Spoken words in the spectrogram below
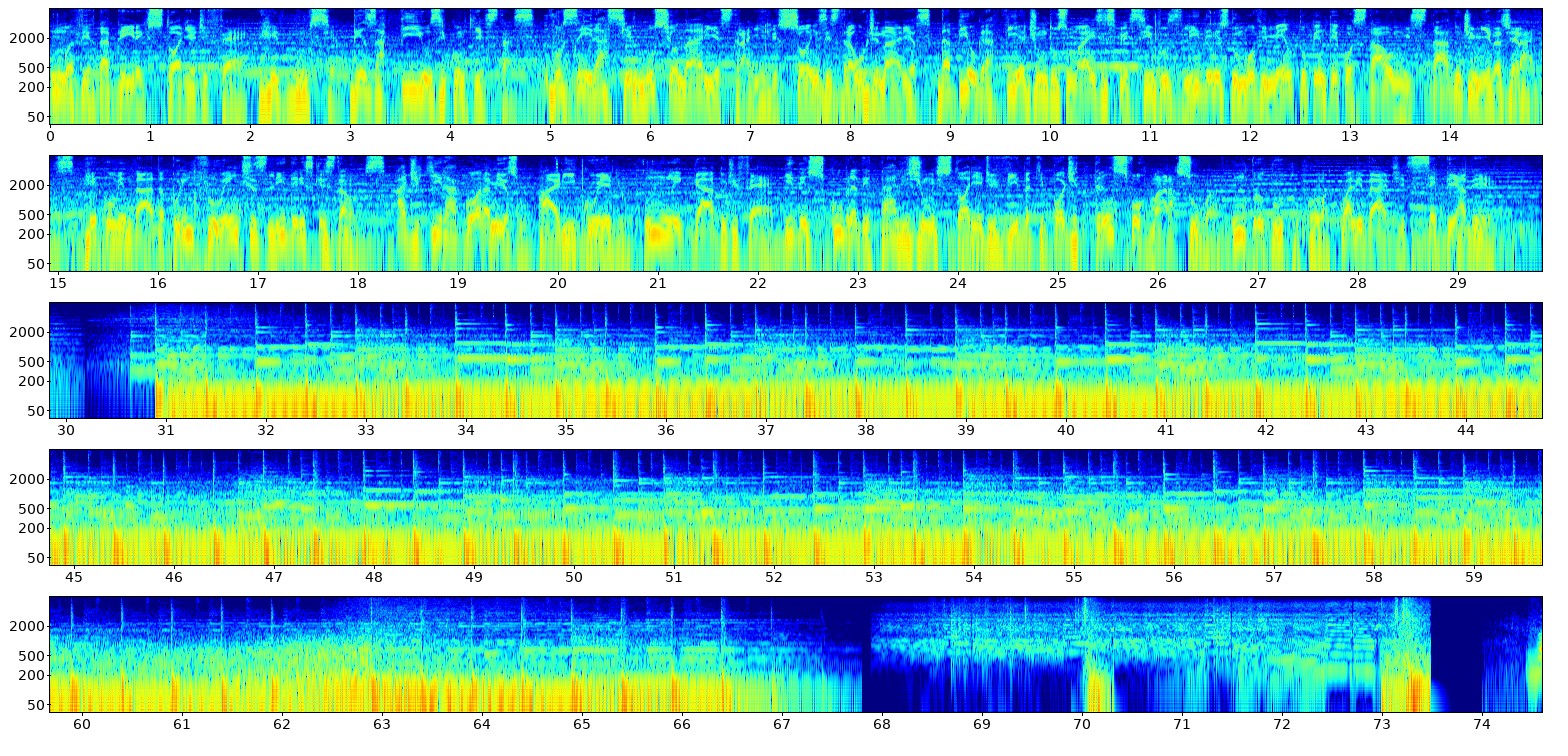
Uma verdadeira história de fé, renúncia, desafios e conquistas. Você irá se emocionar e extrair lições extraordinárias da biografia de um dos mais expressivos líderes do movimento pentecostal no estado de Minas Gerais. Recomendada por influentes líderes cristãos. Adquira agora mesmo Ari Coelho, um legado de fé e descubra detalhes de uma história de vida que pode transformar a sua. Um produto com a qualidade CPAD.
